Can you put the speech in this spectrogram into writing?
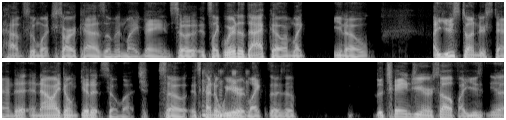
have so much sarcasm in my veins. So it's like where did that go? I'm like you know. I used to understand it, and now I don't get it so much. So it's kind of weird. Like the, the the changing yourself. I use yeah.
